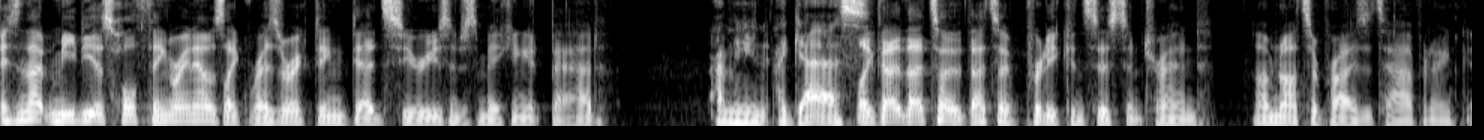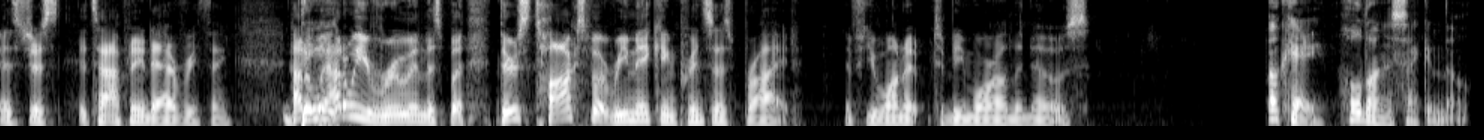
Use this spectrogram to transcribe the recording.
Isn't that media's whole thing right now is like resurrecting dead series and just making it bad? I mean, I guess Like that that's a that's a pretty consistent trend. I'm not surprised it's happening. It's just it's happening to everything. How do we, how do we ruin this? But there's talks about remaking Princess Bride if you want it to be more on the nose. Okay, hold on a second though.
